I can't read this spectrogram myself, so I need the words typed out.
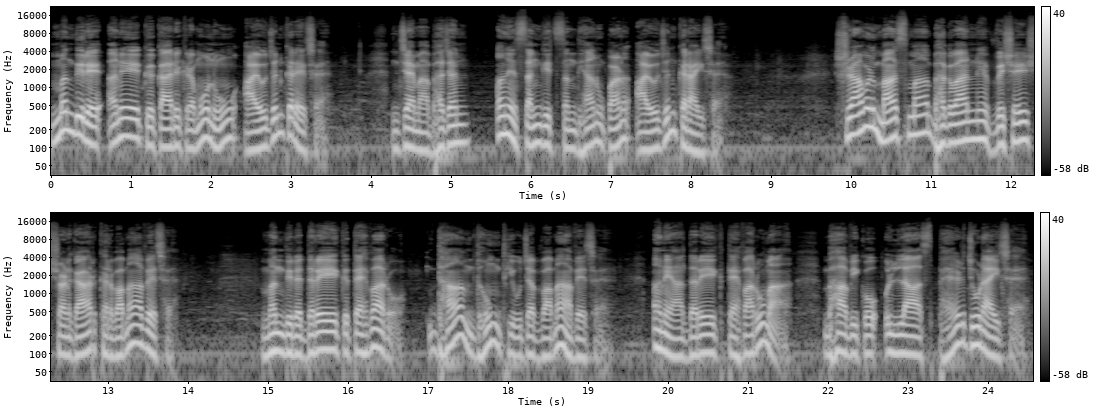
મંદિરે અનેક કાર્યક્રમોનું આયોજન કરે છે. જેમાં ભજન અને સંગીત સંધ્યાનું પણ આયોજન કરાય છે. શ્રાવણ માસમાં ભગવાનને વિશેષ શણગાર કરવામાં આવે છે. મંદિરે દરેક તહેવારો ધામધૂમથી ઉજવવામાં આવે છે અને આ દરેક તહેવારોમાં ભાવિકો ઉલ્લાસભેર જોડાય છે.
